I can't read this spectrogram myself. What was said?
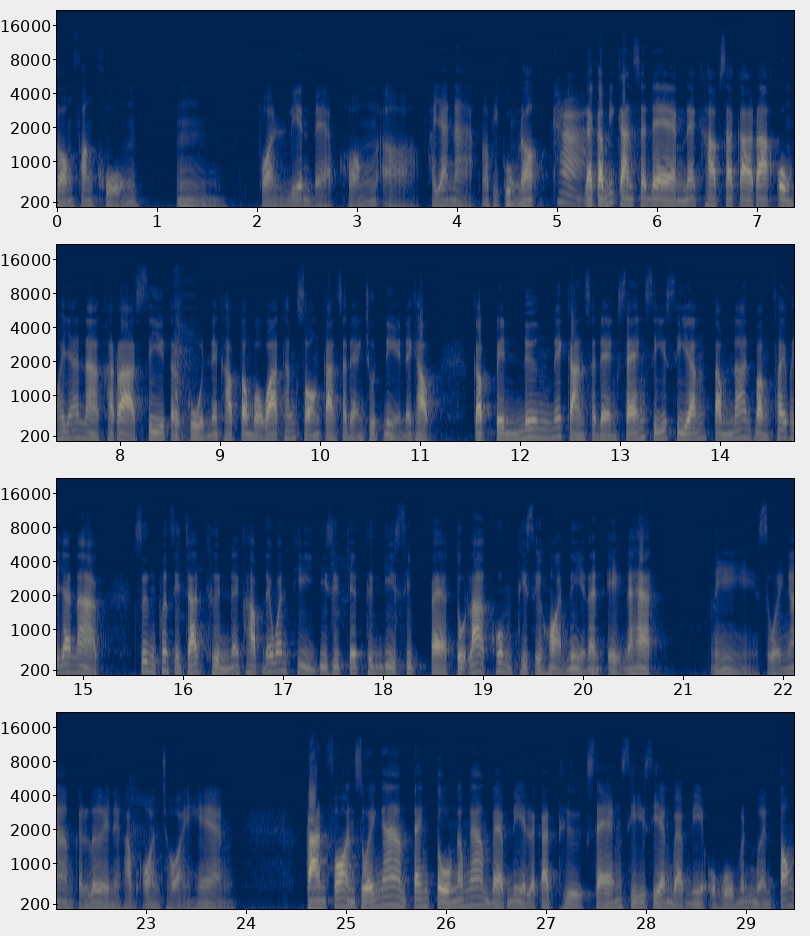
สองฟังโขงอืมฟอนเลียนแบบของเออพญานาคเนาะพี่กุ้งเนาะค่ะแล้วก็มีการแสดงนะครับสักการะองค์พญานาคราชซีตระกูลนะครับ ต้องบอกว่าทั้งสองการแสดงชุดนี้นะครับกับเป็นหนึ่งในการแสดงแสงสีเสียงตำนานบังไฟพญานาค ซึ่งเพิ่นสิจัดขึ้นนะครับในวันที่ 27 ถึง 28 ตุลาคมที่สิฮอดนี่นั่นเองนะฮะนี่สวยงามกันเลยนะครับออนชอยแห้ง การฟ้อนสวยงาม แต่งตัวงามๆแบบนี้แล้วก็ถือแสงสีเสียงแบบนี้โอ้โหมันเหมือนต้อง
